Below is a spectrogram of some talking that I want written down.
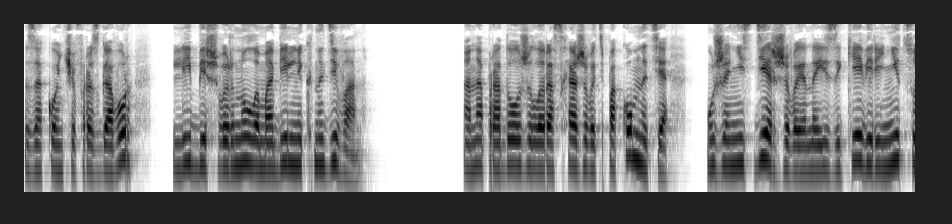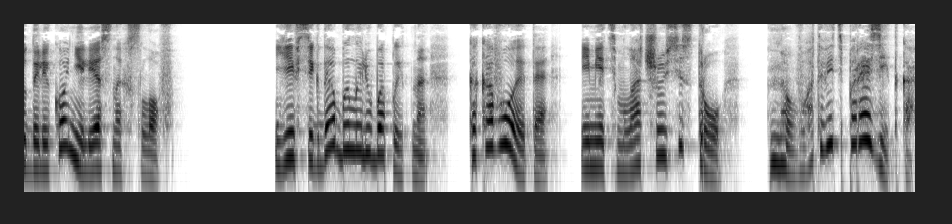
Закончив разговор, Либби швырнула мобильник на диван. Она продолжила расхаживать по комнате, уже не сдерживая на языке вереницу далеко не лесных слов. Ей всегда было любопытно, каково это — иметь младшую сестру, но вот ведь паразитка.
